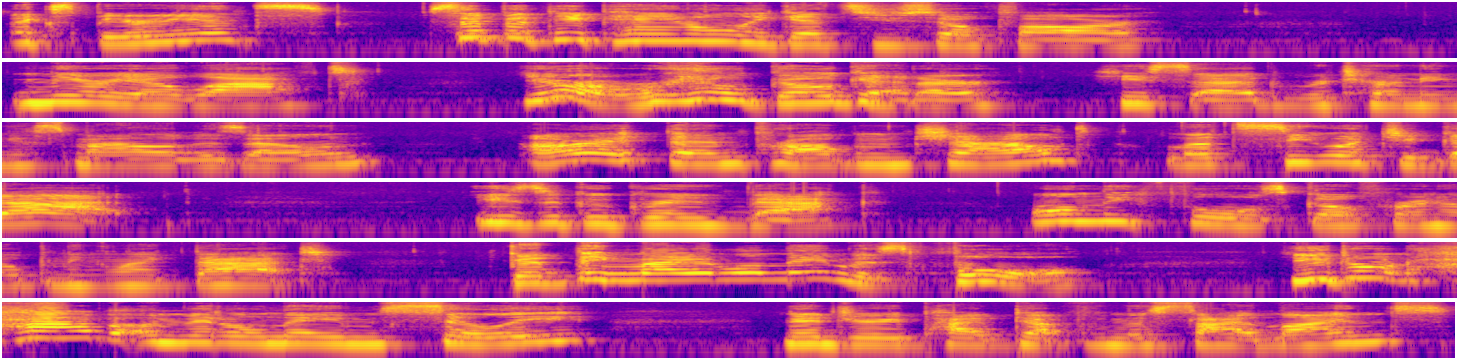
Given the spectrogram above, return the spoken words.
Experience? Sympathy pain only gets you so far. Mirio laughed. You're a real go getter, he said, returning a smile of his own. All right then, problem child. Let's see what you got. Izuku grinned back. Only fools go for an opening like that. Good thing my middle name is Fool. You don't have a middle name, silly, Nejire piped up from the sidelines.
